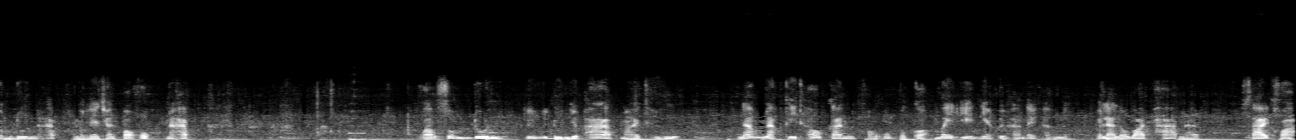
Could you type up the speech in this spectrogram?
สมดุลนะครับของนักเรียนชั้นป .6 นะครับ ความสมดุลหรือดุลยภาพหมายถึง น้ำหนักที่เท่ากันขององค์ประกอบไม่เอ็นเอียงไปข้างใดข้างหนึ่ง เวลาเราวาดภาพนะครับ ซ้ายขวา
